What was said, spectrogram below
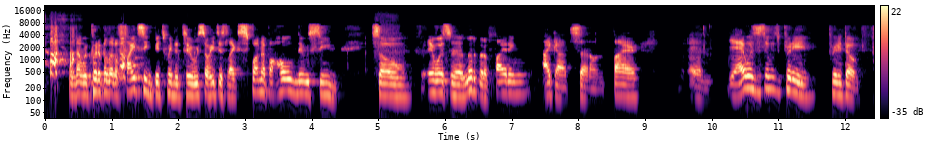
and then we put up a little fight scene between the two. So he just like spun up a whole new scene. So it was a little bit of fighting. I got set on fire, and yeah, it was it was pretty pretty dope.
